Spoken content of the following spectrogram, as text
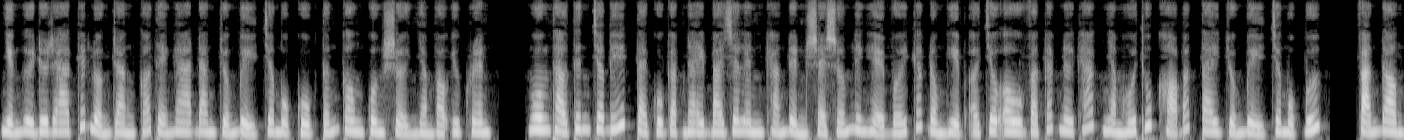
những người đưa ra kết luận rằng có thể Nga đang chuẩn bị cho một cuộc tấn công quân sự nhằm vào Ukraine. Nguồn thạo tin cho biết tại cuộc gặp này bà Yellen khẳng định sẽ sớm liên hệ với các đồng nghiệp ở châu Âu và các nơi khác nhằm hối thúc họ bắt tay chuẩn bị cho một bước phản đòn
